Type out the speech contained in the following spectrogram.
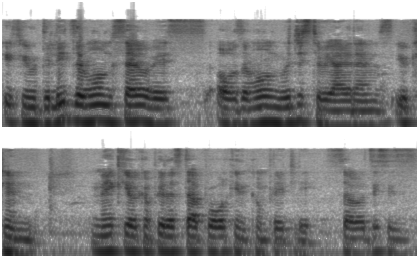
if you delete the wrong service or the wrong registry items you can make your computer stop working completely. So this is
